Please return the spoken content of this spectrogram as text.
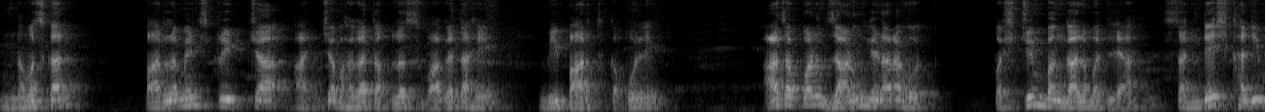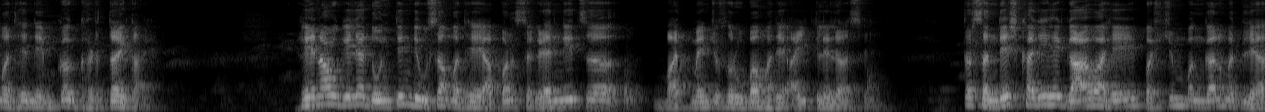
नमस्कार. पार्लमेंट स्ट्रीटच्या आजच्या भागात आपलं स्वागत आहे. मी पार्थ कपोले. आज आपण जाणून घेणार आहोत पश्चिम बंगालमधल्या संदेशखालीमध्ये नेमकं घडतंय काय? हे नाव गेल्या दोन तीन दिवसामध्ये आपण सगळ्यांनीच बातम्यांच्या स्वरूपामध्ये ऐकलेलं असेल. तर संदेशखाली हे गाव आहे पश्चिम बंगालमधल्या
